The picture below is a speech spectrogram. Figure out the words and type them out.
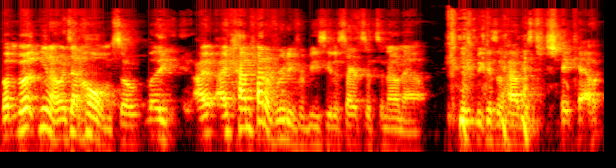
but but you know it's at home, so like I, I I'm kind of rooting for BC to start six and zero now, just because of how this could shake out.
